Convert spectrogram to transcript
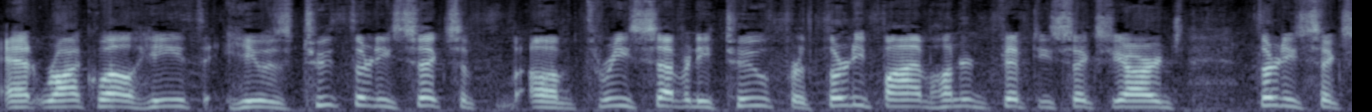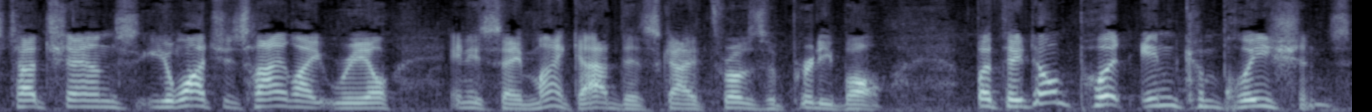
at Rockwall-Heath, he was 236 of, of 372 for 3,556 yards, 36 touchdowns. You watch his highlight reel, and you say, my God, this guy throws a pretty ball. But they don't put incompletions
